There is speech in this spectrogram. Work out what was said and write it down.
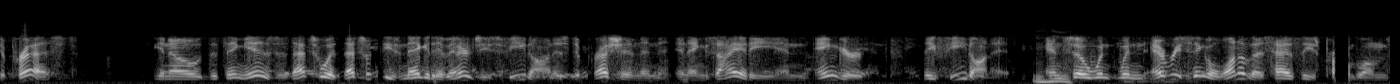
depressed, you know, the thing is, is that's what that's what these negative energies feed on is depression and, and anxiety and anger. They feed on it. Mm-hmm. And so when when every single one of us has these problems,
